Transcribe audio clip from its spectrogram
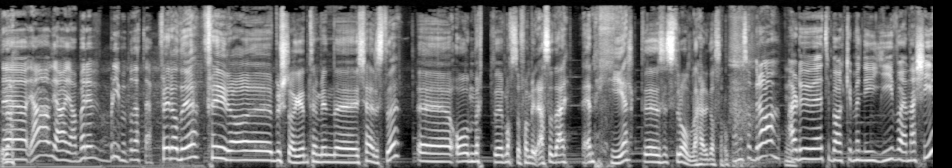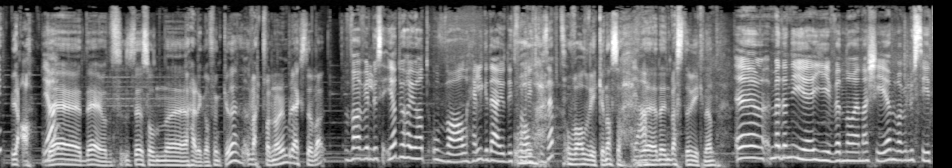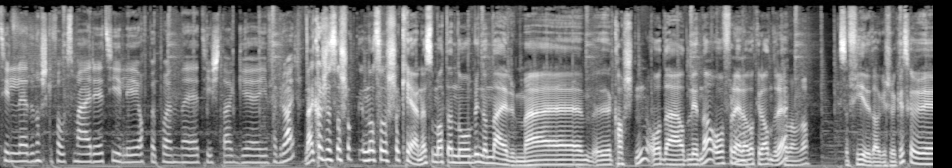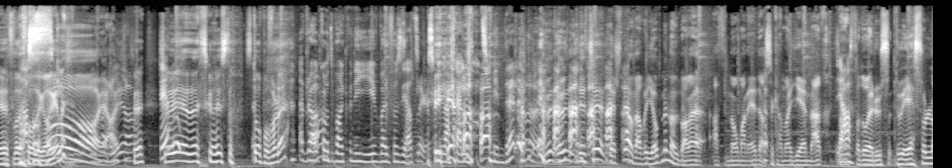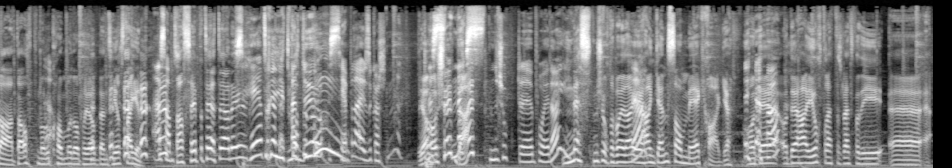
Ja, ja, ja. Bare bli med på dette. Feira det. Feira eh, bursdagen til min eh, kjæreste. Eh, Og møtte masse familie. Altså, det er en helt eh, strålende helg, altså. Ja, men så bra. Mm. Er du eh, tilbake med ny giv og energi? Ja, Ja. Det, det er jo det er sånn helga funker, det. I hvert fall når den blir ekstra lang. Hva vil du si? Ja, Du har jo hatt oval helg. Det er jo ditt favorittresept. Oval Viken, altså. Ja. Er den beste Vikenen. Eh, med den nye given og energien, hva vil du si til eh, det norske folk som er eh, tidlig oppe på en tirsdag i februar? Nei, kanskje så sjok noe så sjokkerende som at jeg nå begynner å nærme meg Karsten og deg, Adelina, og flere av dere andre. Hvordan da? Så firedagersuke, skal vi få i gang, eller? Oh, ja, ja. Skal, skal vi, skal vi stå, stå på for det? Det er bra å komme tilbake med ny giv, bare for å si at skulle vært der litt mindre, eller? Men, men, det, er ikke, det er ikke det å være på jobb, men bare at når man er der, så kan man gi mer. Ja. For da er du, du er så lada opp når du kommer da på jobb den tirsdagen. Sant? Se på Tete, han er det. Men du, se på deg Øyse Karsten. Ja, hva skjedde der? Nesten skjorte på i dag. Nesten skjorte på i dag. Ja. Jeg har en genser med krage. Og det, og det har jeg gjort rett og slett fordi eh,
